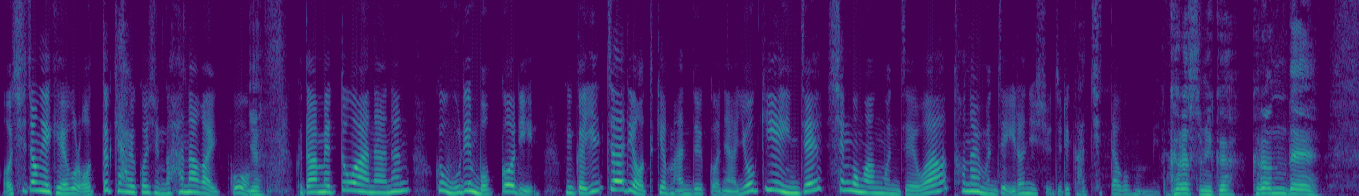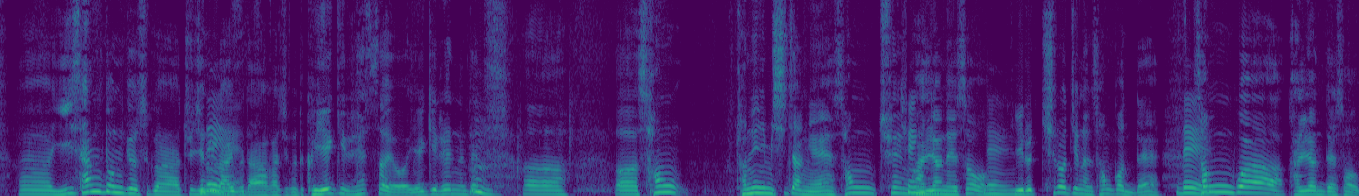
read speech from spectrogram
어 시정의 개혁을 어떻게 할 것인가 하나가 있고 예. 그다음에 또 하나는 그 우리 먹거리 그러니까 일자리 어떻게 만들 거냐. 여기에 이제 신공항 문제와 터널 문제 이런 이슈들이 같이 있다고 봅니다. 그렇습니까? 그런데 어, 이상돈 교수가 주진우 네. 라이브 나와가지고 그 얘기를 했어요. 얘기를 했는데 음. 어, 어, 성 전임 시장에 성추행 주행. 관련해서 네. 이를 치러지는 선거인데 네. 성과 관련돼서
